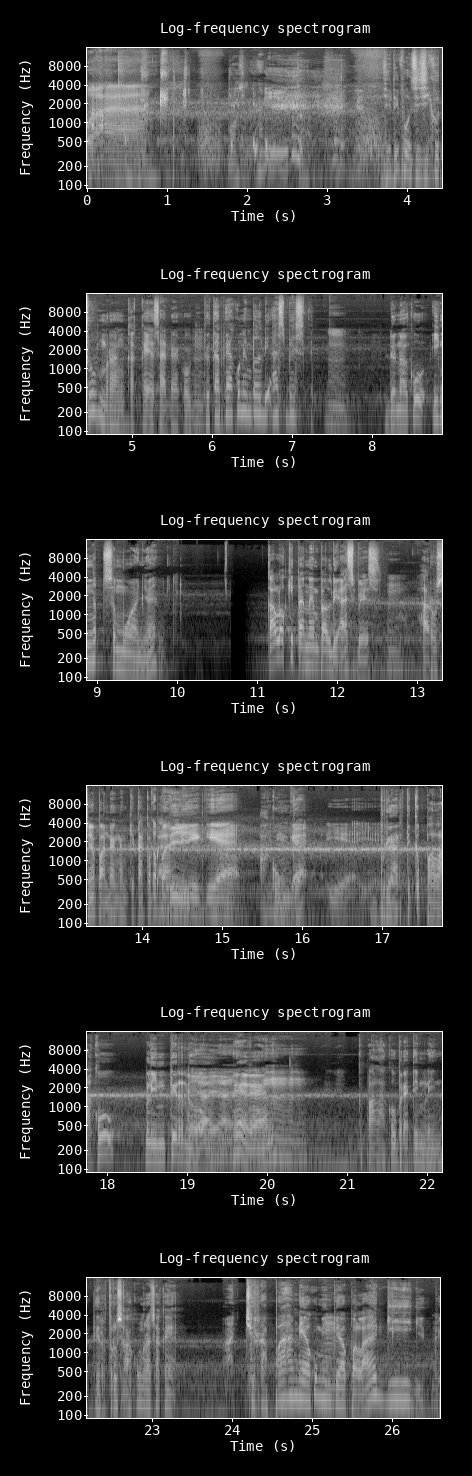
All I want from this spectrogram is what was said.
Wah. Maksudnya gitu. Jadi posisiku tuh merangkak kayak sadako gitu, tapi aku nempel di asbes. Hmm. Dan aku inget semuanya. Kalau kita nempel di asbes, Hmm. harusnya pandangan kita kebalik. Kebalik, iya. Aku enggak. Iya, iya. Berarti kepalaku melintir dong, Iya, iya. ya kan? Hmm. Kepalaku berarti melintir. Terus aku ngerasa kayak, anjir apaan nih? Aku mimpi apa lagi gitu.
